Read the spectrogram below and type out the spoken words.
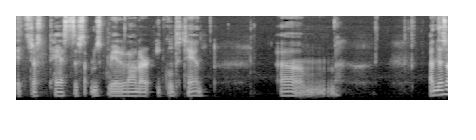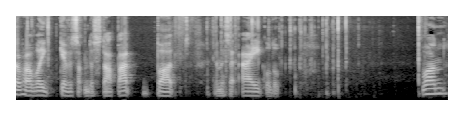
It just tests if something's greater than or equal to 10. Um, and this will probably give it something to stop at, but I'm going to set i equal to 1.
